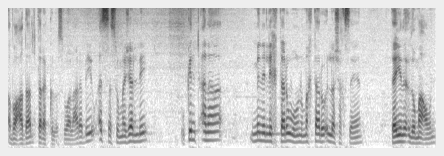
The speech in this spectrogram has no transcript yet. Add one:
أبو عضل تركوا الأسبوع العربي وأسسوا مجلة. وكنت أنا من اللي اختاروهم وما اختاروا إلا شخصين تينقلوا معهم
